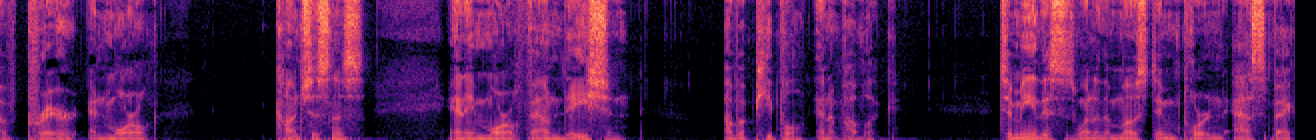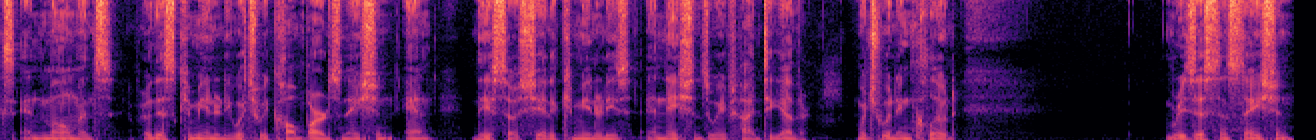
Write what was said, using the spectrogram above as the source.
of prayer and moral consciousness and a moral foundation of a people and a public. To me, this is one of the most important aspects and moments for this community, which we call Bard's Nation, and the associated communities and nations we've tied together, which would include Resistance Nation,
